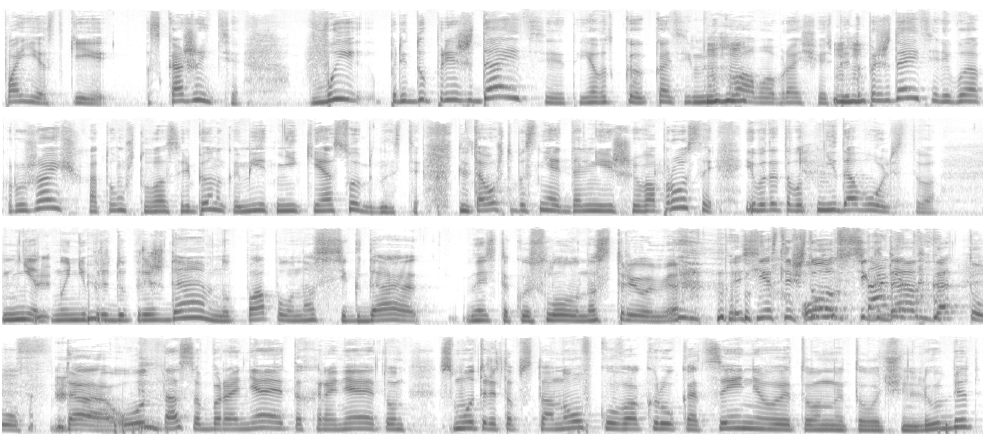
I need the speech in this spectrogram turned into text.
поездке. Скажите, вы предупреждаете это? Я вот к Кате именно к вам обращаюсь. Предупреждаете ли вы окружающих о том, что у вас ребенок имеет некие особенности для того, чтобы снять дальнейшие вопросы и вот это вот недовольство? Нет, мы не предупреждаем, но папа у нас всегда, знаете, такое слово на стреме. То есть, если что, он он всегда готов. Да, он нас обороняет, охраняет, он смотрит обстановку вокруг, оценивает, он это очень любит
